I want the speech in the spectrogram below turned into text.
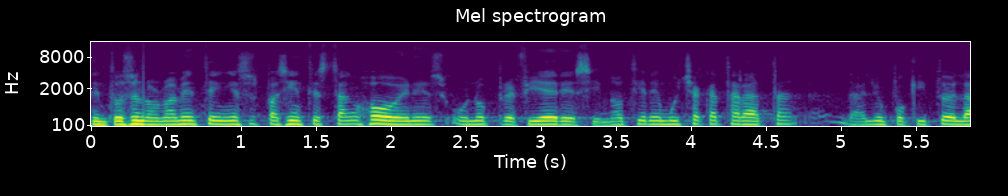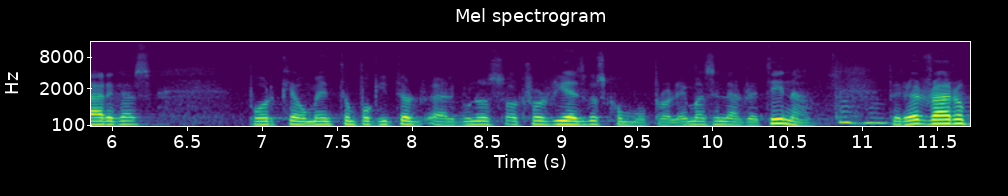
entonces normalmente en esos pacientes tan jóvenes uno prefiere, si no tiene mucha catarata, darle un poquito de largas porque aumenta un poquito algunos otros riesgos como problemas en la retina. Pero es raro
